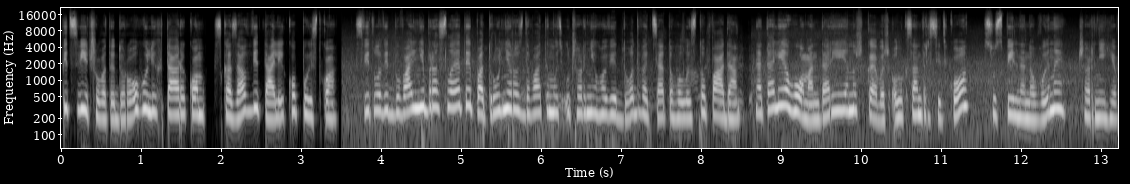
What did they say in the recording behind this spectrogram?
підсвічувати дорогу ліхтариком, сказав Віталій Копистко. Світловідбувальні браслети патрульні роздаватимуть у Чернігові до 20 листопада. Наталія Гоман, Дар'я Янушкевич, Олександр Сідько. Суспільне новини. Чернігів.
